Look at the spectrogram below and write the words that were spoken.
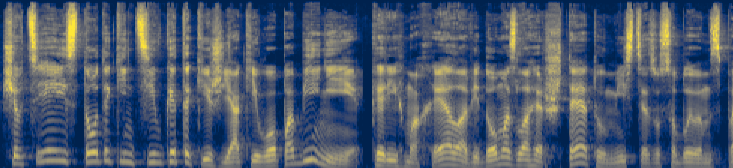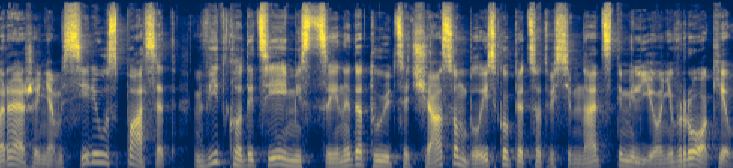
що в цієї істоти кінцівки такі ж, як і в опабінії. Керігмахела відома з Лагерштету, місця з особливим збереженням Сіріус Пасет. Відклади цієї місцини датуються часом близько 518 мільйонів років.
